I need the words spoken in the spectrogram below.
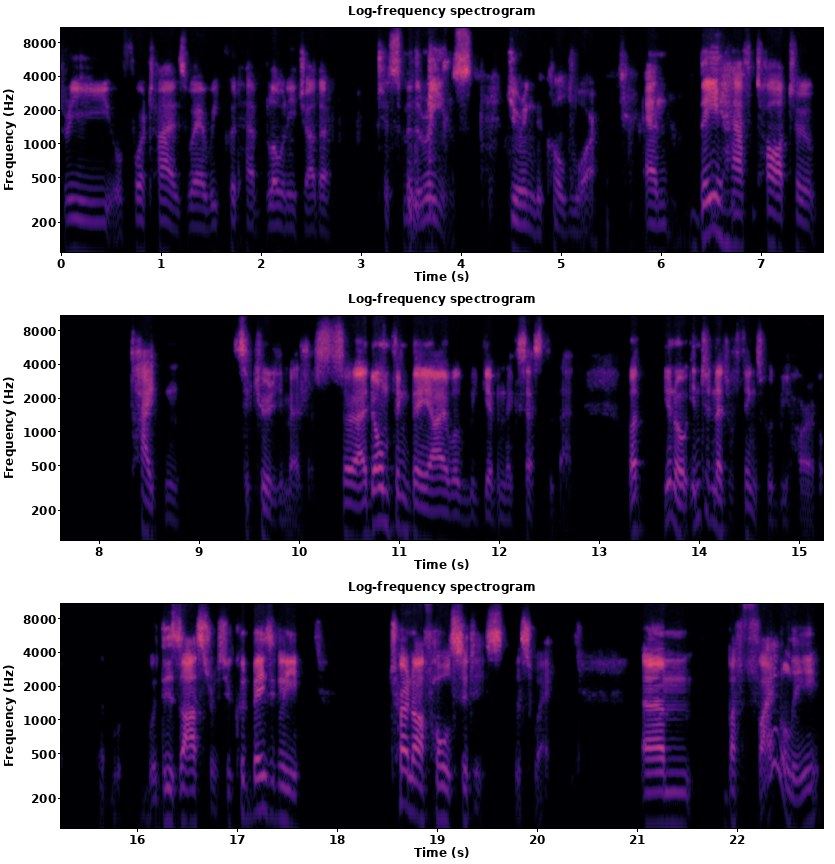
three or four times where we could have blown each other to smithereens during the Cold War. And they have taught to tighten security measures. So I don't think the AI will be given access to that. But you know, Internet of Things would be horrible. disastrous. You could basically turn off whole cities this way. Um, but finally,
